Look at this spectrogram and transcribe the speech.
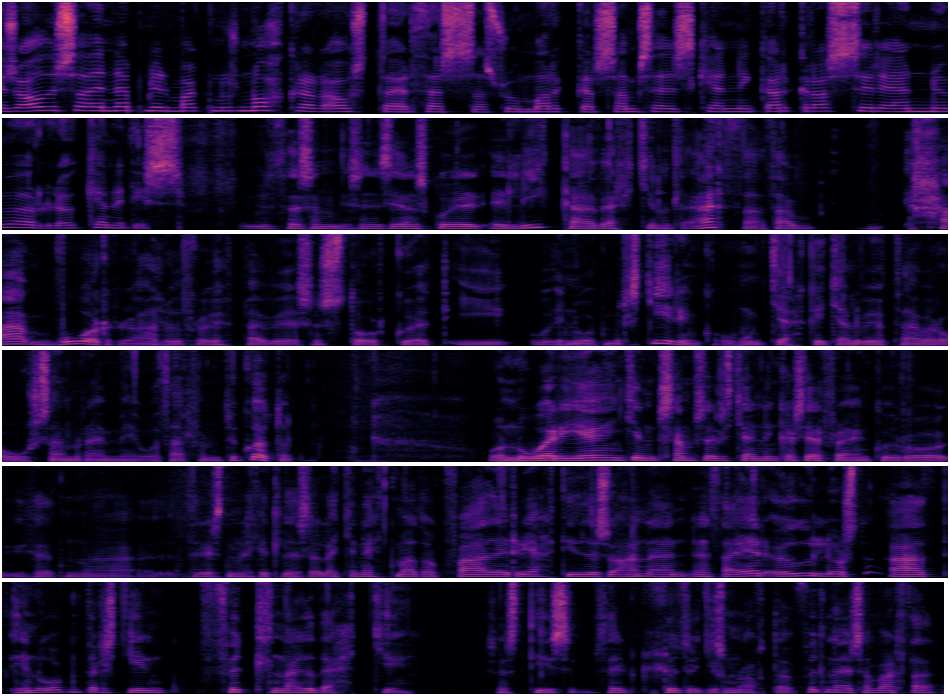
En svo áður saði nefnir Magnús nokkrar ástæðir þess að svo margar samsæðiskenningar grassir ennum örlög Kennedys. Það sem, sem síðan sko er, er líka verkinn er það að það voru alveg frá upphæfi stór gött í innofnir skýring og hún gekk ekki alveg upp það var ósamræmi og þar fram til göttunum. Og nú er ég engin samsæðiskenninga sérfræðingur og hérna, þrýstum ekki til þess að leggja neitt mat á hvað er rétt í þessu annað en, en það er augljóst að hinn ofnbæra skýring fullnagði ekki því, þeir hlutur ekki svona átt að fullnægi sem var það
